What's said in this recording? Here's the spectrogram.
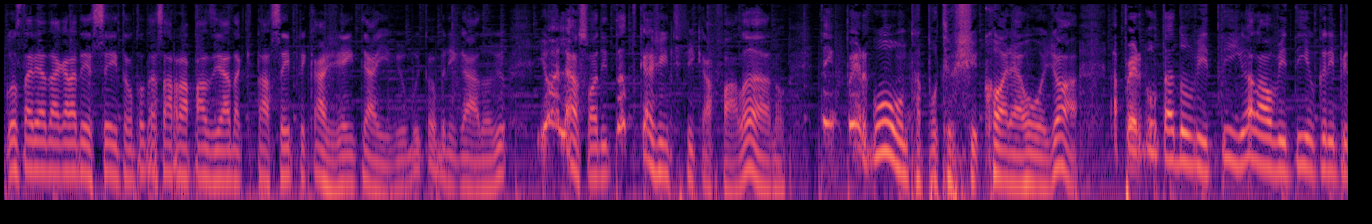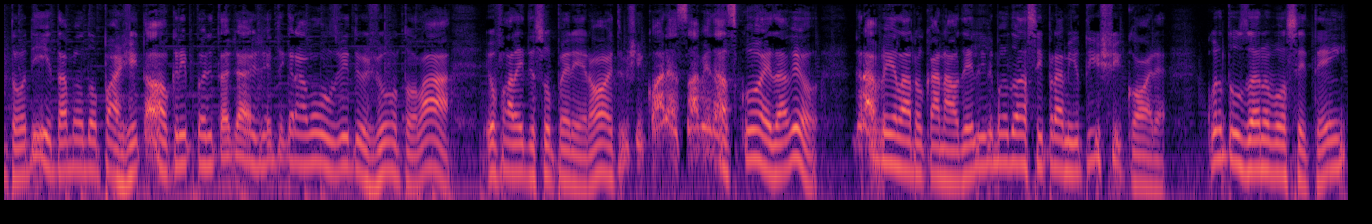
Gostaria de agradecer então toda essa rapaziada que tá sempre com a gente aí, viu? Muito obrigado, viu? E olha só, de tanto que a gente fica falando, tem pergunta pro teu Chicória hoje, ó. A pergunta do Vitinho, olha lá o Vitinho Kryptonita mandou pra gente, ó, o Kryptonita já a gente gravou uns vídeos junto lá. Eu falei de super-herói, o Chicória sabe das coisas, viu? Gravei lá no canal dele, ele mandou assim pra mim, o tio Chicória, quantos anos você tem?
